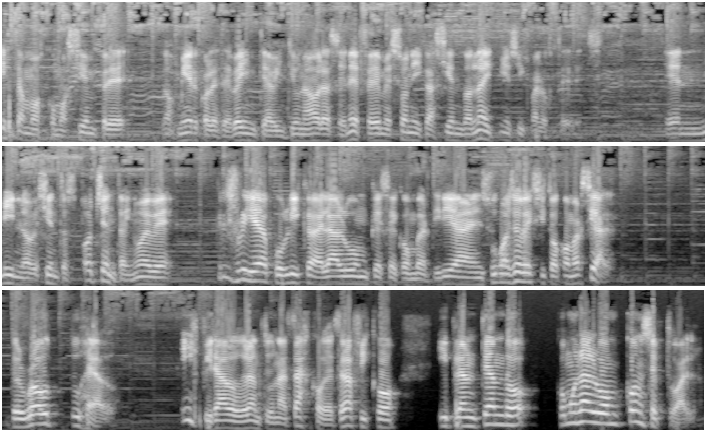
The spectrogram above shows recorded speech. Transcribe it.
Y estamos como siempre los miércoles de 20 a 21 horas en FM Sónica haciendo Night Music para ustedes. En 1989, Chris Ria publica el álbum que se convertiría en su mayor éxito comercial, The Road to Hell, inspirado durante un atasco de tráfico y planteando como un álbum conceptual.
